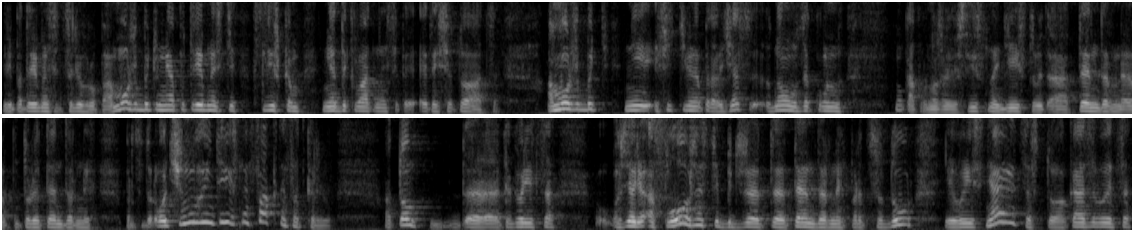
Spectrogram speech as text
или потребности целевой группы. А может быть, у меня потребности слишком этой, этой ситуации. А может быть, неэффективно подавить. Сейчас новый закон, ну как он уже естественно действует, о тендерной, о контроле тендерных процедур. Очень много интересных фактов открыл о том, э, как говорится, о сложности бюджета тендерных процедур, и выясняется, что, оказывается,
